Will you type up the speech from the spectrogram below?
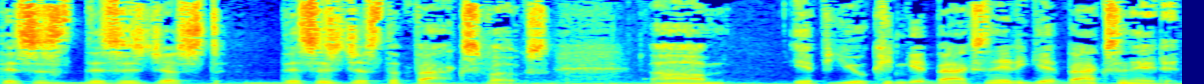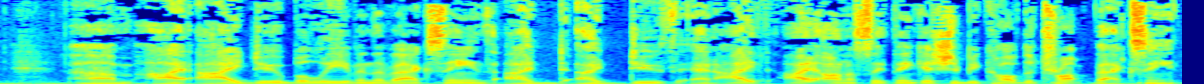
this is this is just this is just the facts, folks. Um, if you can get vaccinated, get vaccinated. Um, I, I do believe in the vaccines. I, I do, th- and I, I honestly think it should be called the Trump vaccine.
